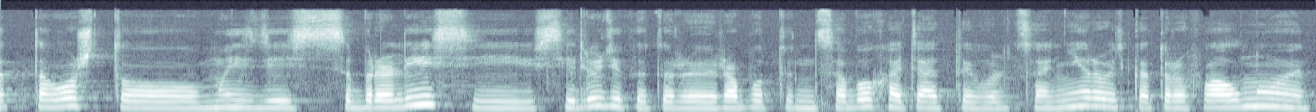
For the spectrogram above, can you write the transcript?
от того, что мы здесь собрались, и все люди, которые работают над собой, хотят эволюционировать, которых волнует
